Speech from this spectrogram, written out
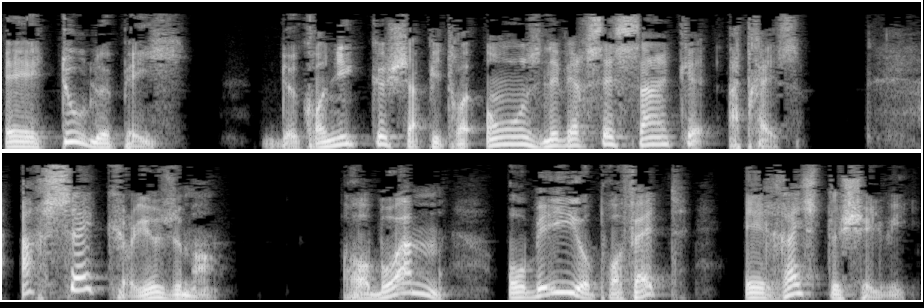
Et tout le pays. De Chroniques chapitre 11 les versets 5 à 13. Arsais curieusement. Roboam obéit au prophète et reste chez lui.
